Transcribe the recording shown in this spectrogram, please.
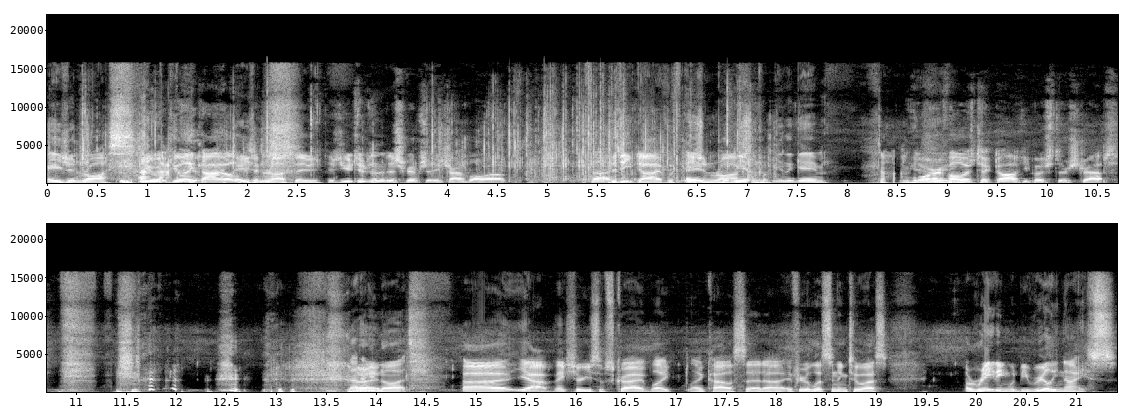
Asian Ross. If you, if you like Kyle, Asian Ross, baby. his YouTube's in the description. He's trying to blow up. The deep dive with Hey, Asian put Ross. Me, and put me in the game. I'm here Or waiting. follow his TikTok. He posts their straps. That I Alright. do not. uh, yeah, make sure you subscribe. Like like Kyle said, uh, if you're listening to us, a rating would be really nice.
